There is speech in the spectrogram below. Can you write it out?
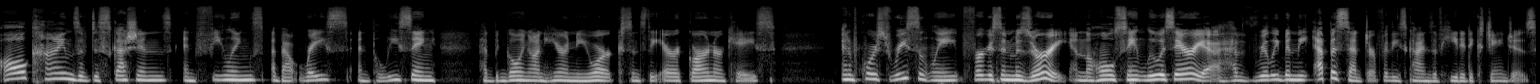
All kinds of discussions and feelings about race and policing have been going on here in New York since the Eric Garner case. And of course, recently, Ferguson, Missouri, and the whole St. Louis area have really been the epicenter for these kinds of heated exchanges.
